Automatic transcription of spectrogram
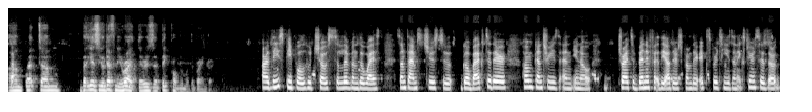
Um, but um, but yes, you're definitely right. There is a big problem with the brain drain are these people who chose to live in the West sometimes choose to go back to their home countries and you know try to benefit the others from their expertise and experiences, or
